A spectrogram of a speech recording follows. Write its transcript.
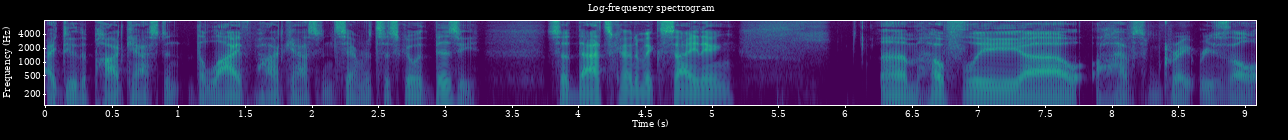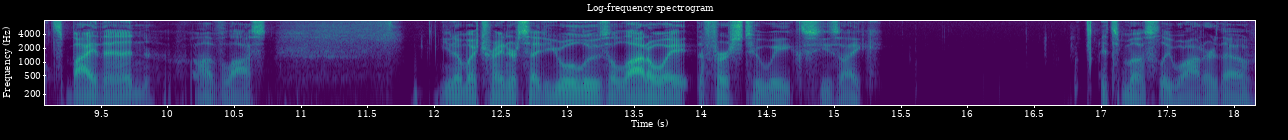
I do the podcast and the live podcast in San Francisco with Busy. So that's kind of exciting. Um, hopefully, uh, I'll have some great results by then. I'll have lost. You know, my trainer said you will lose a lot of weight the first two weeks. He's like, it's mostly water though.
